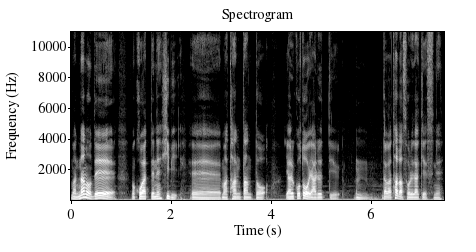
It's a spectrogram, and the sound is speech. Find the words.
まあ、なので、まあ、こうやってね日々、えー、まあ、淡々とやることをやるっていう、うん、だからただそれだけですね。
